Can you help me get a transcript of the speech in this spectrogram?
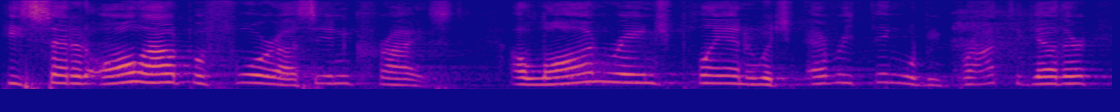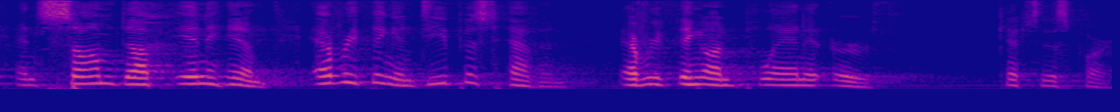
He set it all out before us in Christ a long range plan in which everything will be brought together and summed up in Him. Everything in deepest heaven, everything on planet Earth. Catch this part.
